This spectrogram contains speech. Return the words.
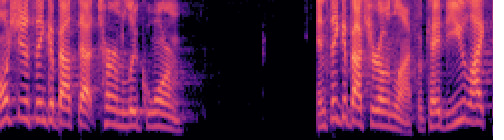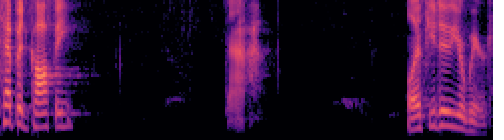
I want you to think about that term lukewarm and think about your own life, okay? Do you like tepid coffee? Ah. Well, if you do, you're weird.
